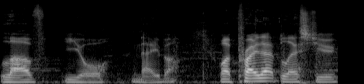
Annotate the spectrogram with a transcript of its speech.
Love your neighbor. Well, I pray that blessed you.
